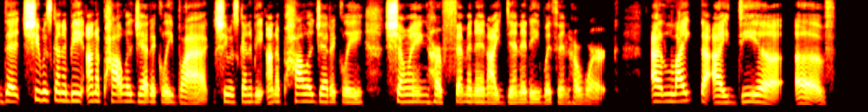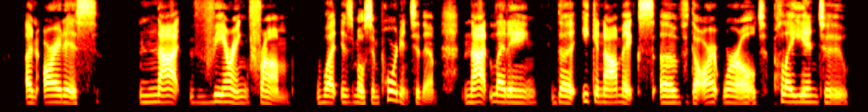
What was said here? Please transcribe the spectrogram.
That she was going to be unapologetically black. She was going to be unapologetically showing her feminine identity within her work. I like the idea of an artist not veering from what is most important to them, not letting the economics of the art world play into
